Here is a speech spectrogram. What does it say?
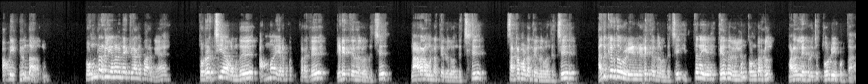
அப்படி இருந்தாலும் தொண்டர்கள் என்ன நினைக்கிறாங்க பாருங்க. தொடர்ச்சியா வந்து அம்மா இறப்புக்கு பிறகு இடைத்தேர்தல் வந்துச்சு நாடாளுமன்ற தேர்தல் வந்துச்சு சட்டமன்ற தேர்தல் வந்துச்சு அதுக்கடுத்த ஒரு இடை- இடைத்தேர்தல் வந்துச்சு. இத்தனை தேர்தல்களிலும் தொண்டர்கள் மனநிலை பிடிச்சு தோல்வியை கொடுத்தாங்க.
